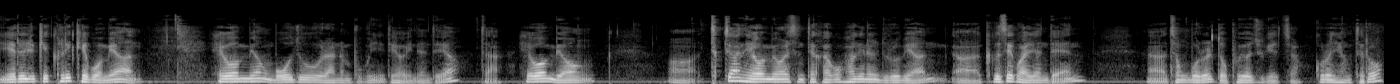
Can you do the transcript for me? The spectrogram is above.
얘를 이렇게 클릭해 보면 회원명 모두라는 부분이 되어 있는데요. 자, 회원명 어, 특정한 회원명을 선택하고 확인을 누르면 어, 그것에 관련된 어, 정보를 또 보여주겠죠. 그런 형태로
